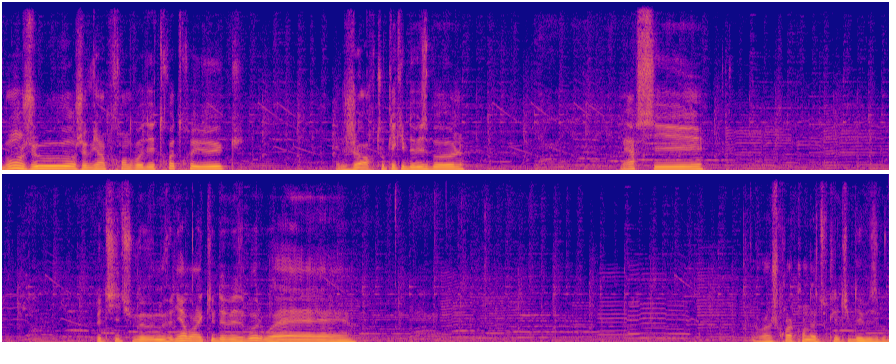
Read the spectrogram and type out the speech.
Bonjour, je viens prendre des trois trucs. Genre toute l'équipe de baseball. Merci. Petit, tu veux me venir dans l'équipe de baseball? Ouais. Ouais, je crois qu'on a toute l'équipe de baseball.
